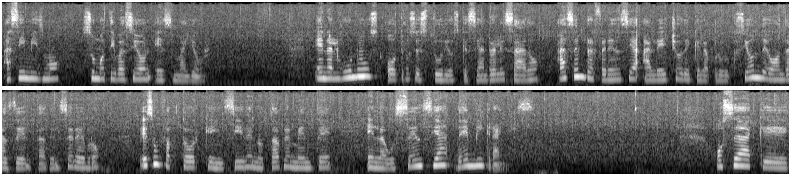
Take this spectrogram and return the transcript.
Asimismo, su motivación es mayor. En algunos otros estudios que se han realizado hacen referencia al hecho de que la producción de ondas delta del cerebro es un factor que incide notablemente en la ausencia de migrañas. O sea que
